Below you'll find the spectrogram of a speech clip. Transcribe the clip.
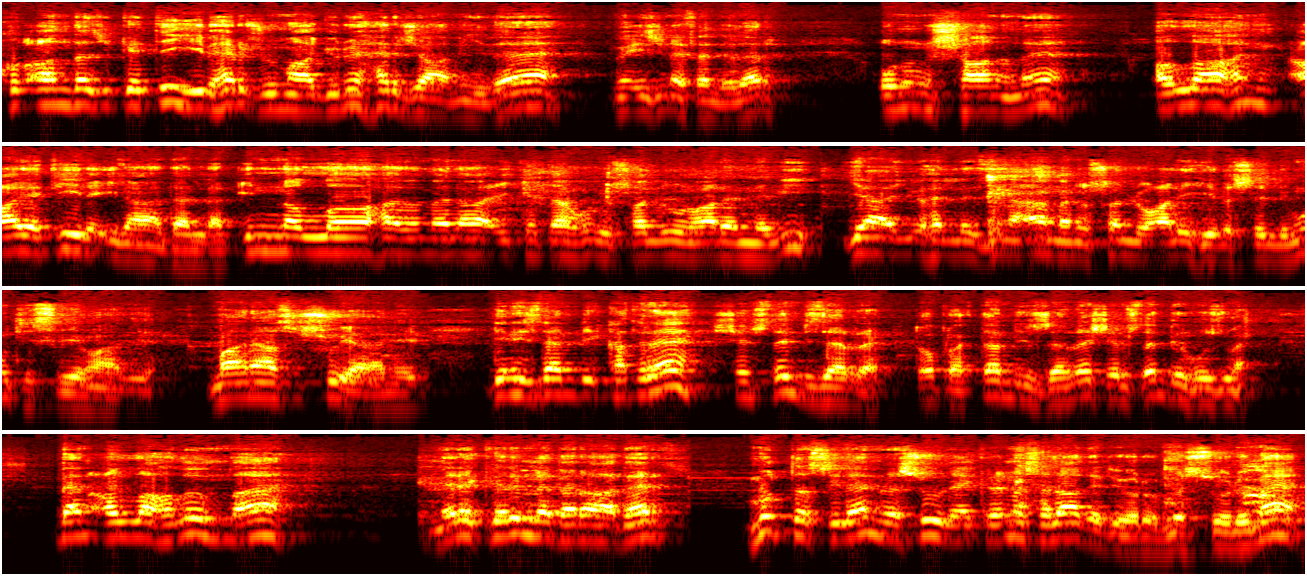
Kur'an'da zikrettiği gibi her cuma günü her camide müezzin efendiler onun şanını Allah'ın ayetiyle ilan ederler. İnna Allah ve melaiketehu yusallun alen nebi ya eyyühellezine amenu sallu aleyhi ve sellimu teslima diye. Manası şu yani. Denizden bir katre, şemsten bir zerre. Topraktan bir zerre, şemsten bir huzme. Ben Allah'lığımla, meleklerimle beraber muttasilen Resul-i Ekrem'e salat ediyorum. Resulüme.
